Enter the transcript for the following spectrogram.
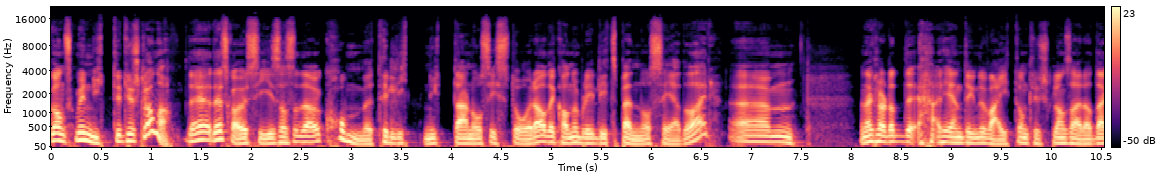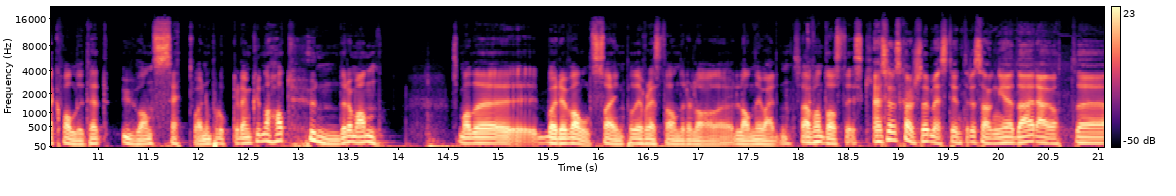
ganske mye nytt i Tyskland, da. Det, det skal jo sies. Altså, det har jo kommet til litt nytt der nå siste åra, og det kan jo bli litt spennende å se det der. Um, men det er klart at det er en ting du veit om Tyskland, så er det at det er kvalitet uansett hva de plukker. De kunne hatt 100 mann som hadde bare valsa inn på de fleste andre la land i verden. Så det er fantastisk. Jeg syns kanskje det mest interessante der er jo at uh,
